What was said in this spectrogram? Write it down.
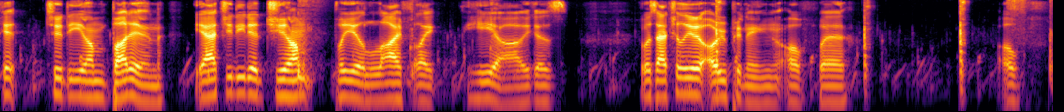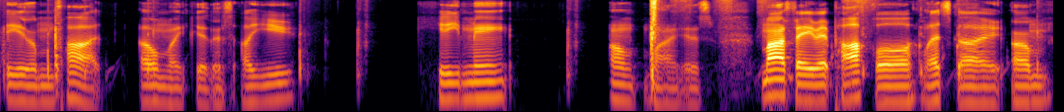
get to the um button. You actually need to jump for your life like here because it was actually an opening of where of the um part. Oh my goodness. Are you kidding me? Oh my goodness. My favorite parkour. Let's go. Um.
